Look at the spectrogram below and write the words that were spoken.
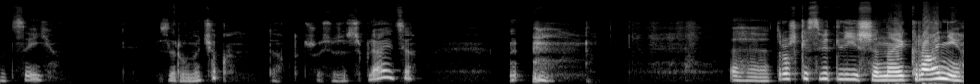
оцей візеруночок. Так, тут щось уже чіпляється. Е, Трошки світліше на екрані,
